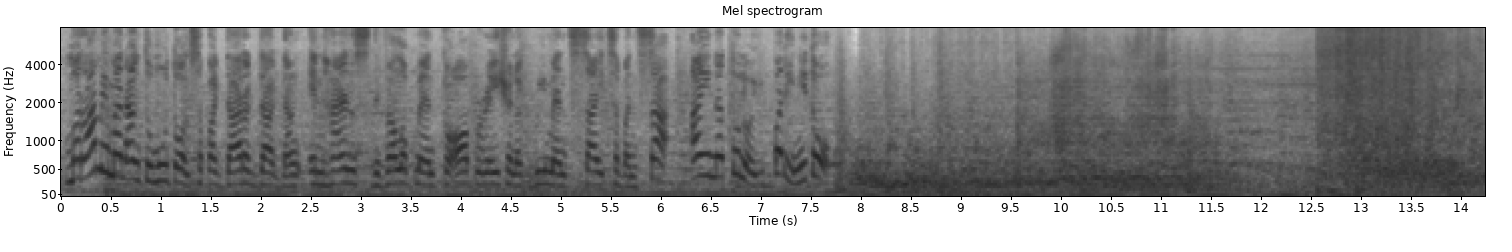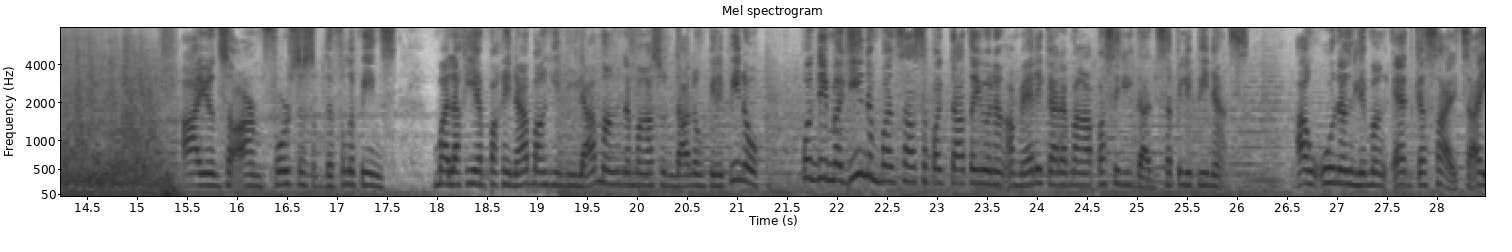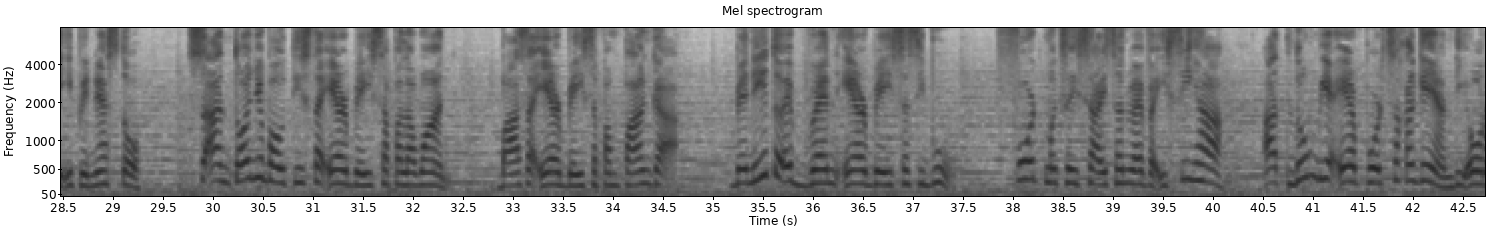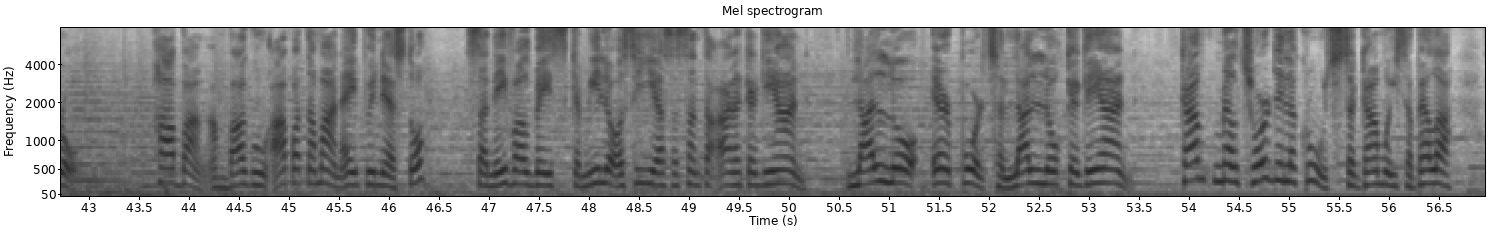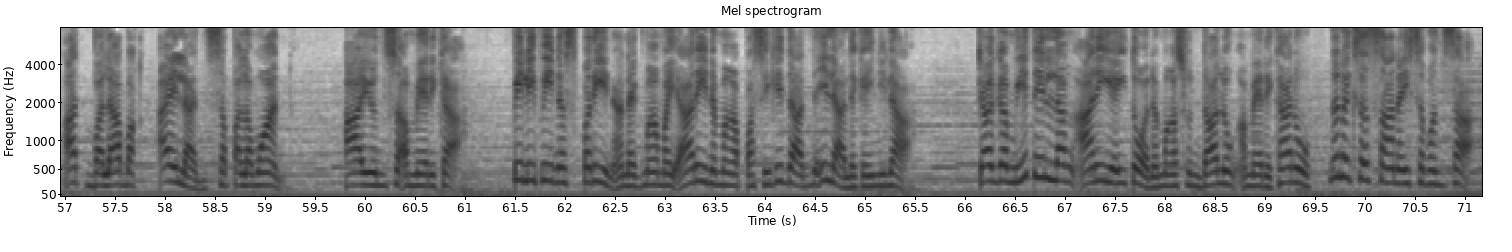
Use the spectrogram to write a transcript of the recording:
Marami man ang tumutol sa pagdaragdag ng Enhanced Development Cooperation Agreement site sa bansa ay natuloy pa rin ito. Ayon sa Armed Forces of the Philippines, malaki ang pakinabang hindi lamang ng mga sundalong Pilipino, kundi maging ng bansa sa pagtatayo ng Amerika ng mga pasilidad sa Pilipinas. Ang unang limang EDCA sites ay ipinwesto sa Antonio Bautista Air Base sa Palawan, Basa Air Base sa Pampanga, Benito Ebuen Air Base sa Cebu, Fort Magsaysay sa Nueva Ecija at Lumbia Airport sa Cagayan de Oro habang ang bagong apat naman ay pinesto sa Naval Base Camilo Osilla sa Santa Ana, Cagayan, Lalo Airport sa Lalo, Cagayan, Camp Melchor de la Cruz sa Gamo Isabela at Balabac Island sa Palawan. Ayon sa Amerika, Pilipinas pa rin ang nagmamayari ng mga pasilidad na ilalagay nila. Gagamitin lang aniya ito ng mga sundalong Amerikano na nagsasanay sa bansa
